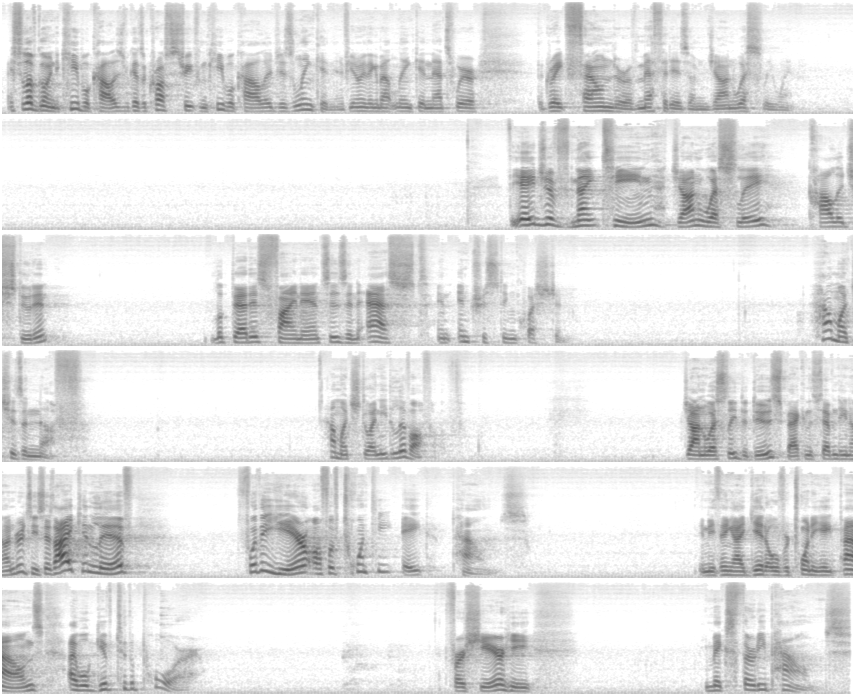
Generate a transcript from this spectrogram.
I to love going to Keble College because across the street from Keble College is Lincoln. And if you know anything about Lincoln, that's where the great founder of Methodism, John Wesley, went. The age of 19, John Wesley, college student, looked at his finances and asked an interesting question How much is enough? How much do I need to live off of? John Wesley deduced back in the 1700s, he says, I can live for the year off of 28 pounds. Anything I get over 28 pounds, I will give to the poor. First year, he, he makes 30 pounds.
